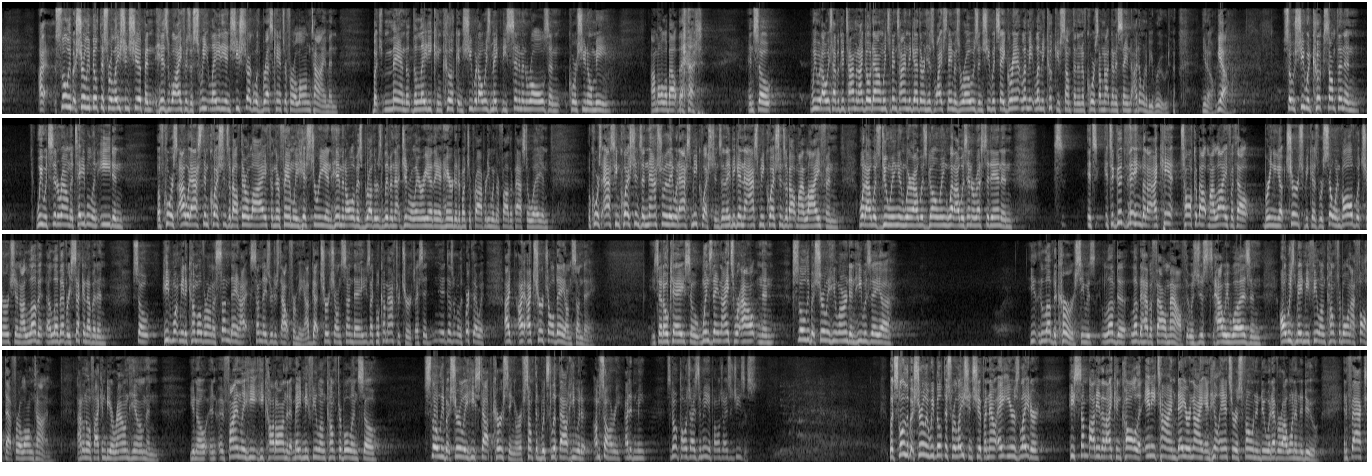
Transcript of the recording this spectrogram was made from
I slowly but surely built this relationship, and his wife is a sweet lady, and she struggled with breast cancer for a long time. And but man, the, the lady can cook, and she would always make these cinnamon rolls. And of course, you know me, I'm all about that. And so we would always have a good time, and I'd go down, we'd spend time together, and his wife's name is Rose, and she would say, Grant, let me, let me cook you something. And of course, I'm not going to say, I don't want to be rude. you know, yeah. So she would cook something, and we would sit around the table and eat, and of course, I would ask them questions about their life and their family history, and him and all of his brothers live in that general area. They inherited a bunch of property when their father passed away, and of course, asking questions, and naturally they would ask me questions, and they began to ask me questions about my life and what I was doing and where I was going, what I was interested in, and it's, it's a good thing, but I can't talk about my life without bringing up church because we're so involved with church, and I love it. I love every second of it, and so he'd want me to come over on a Sunday, and I, Sundays are just out for me. I've got church on Sunday. He's like, well, come after church. I said, it doesn't really work that way. I, I, I church all day on Sunday. He said, okay. So Wednesday nights were out, and then slowly but surely he learned, and he was a, uh, he loved to curse. He was loved to loved to have a foul mouth. It was just how he was, and always made me feel uncomfortable. And I fought that for a long time. I don't know if I can be around him and you know, and, and finally he, he caught on that it made me feel uncomfortable. And so slowly but surely he stopped cursing. Or if something would slip out, he would, I'm sorry, I didn't mean. So don't apologize to me, apologize to Jesus. But slowly but surely we built this relationship. And now eight years later, he's somebody that I can call at any time, day or night, and he'll answer his phone and do whatever I want him to do. In fact,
